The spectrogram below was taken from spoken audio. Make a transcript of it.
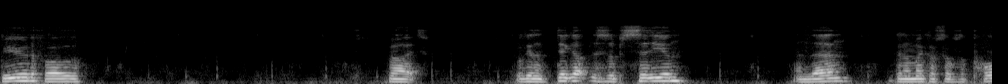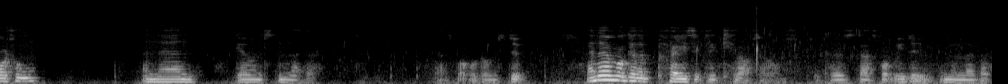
Beautiful. Right. We're to dig up this obsidian. And then we're to make ourselves a portal. And then go into the nether. That's what we're going to do. And then we're going to basically kill ourselves because that's what we do in the nether.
